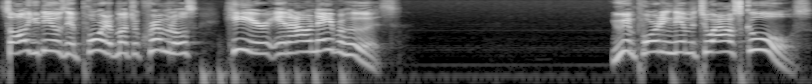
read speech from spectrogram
So all you did was import a bunch of criminals here in our neighborhoods. You're importing them into our schools,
